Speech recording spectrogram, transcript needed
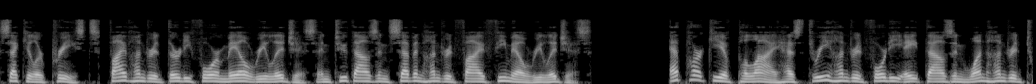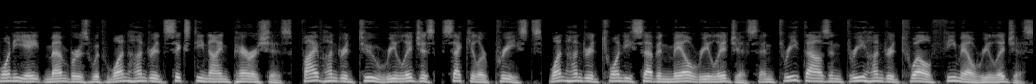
secular priests, 534 male religious and 2,705 female religious. Eparchy of Palai has 348,128 members with 169 parishes, 502 religious, secular priests, 127 male religious and 3,312 female religious.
